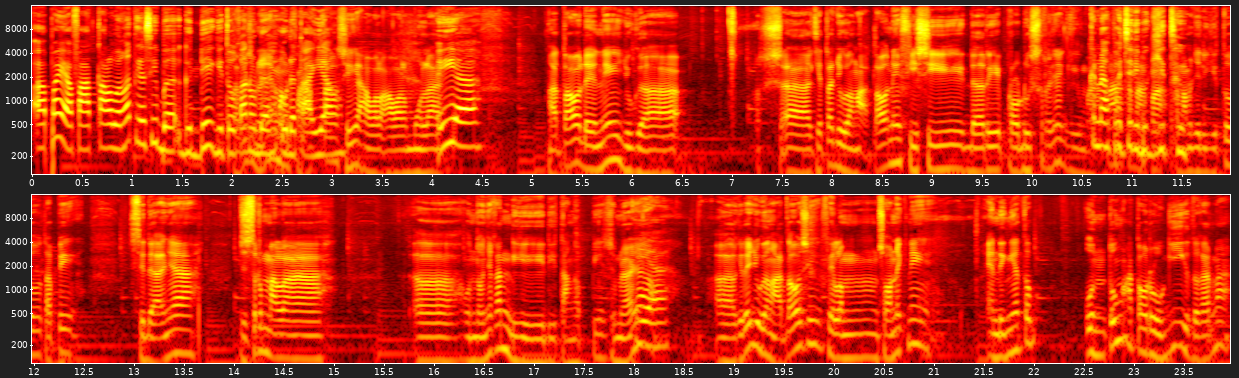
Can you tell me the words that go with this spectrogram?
apa ya fatal banget ya sih gede gitu Tapi kan udah udah tayang. sih awal-awal mulai Iya. nggak tahu deh ini juga eh, kita juga nggak tahu nih visi dari produsernya gimana Kenapa jadi begitu? kenapa jadi gitu tapi setidaknya justru malah eh untungnya kan di, ditanggapi sebenarnya Iya. eh, kita juga nggak tahu sih film Sonic nih endingnya tuh untung atau rugi gitu karena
